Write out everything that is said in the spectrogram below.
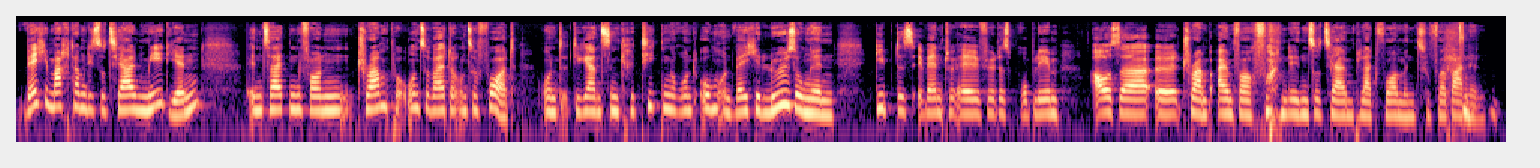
welche Macht haben die sozialen Medien in Zeiten von Trump und so weiter und so fort. Und die ganzen Kritiken rundum und welche Lösungen gibt es eventuell für das Problem, außer äh, Trump einfach von den sozialen Plattformen zu verbannen.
